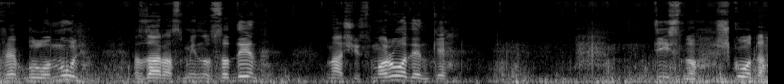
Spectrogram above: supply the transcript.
вже було нуль, зараз мінус один. Наші смородинки. Дійсно шкода.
